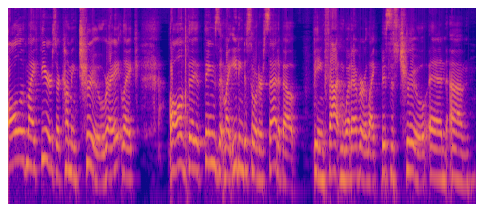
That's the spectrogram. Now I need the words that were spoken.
all of my fears are coming true, right? Like, all of the things that my eating disorder said about being fat and whatever, like this is true. And um,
